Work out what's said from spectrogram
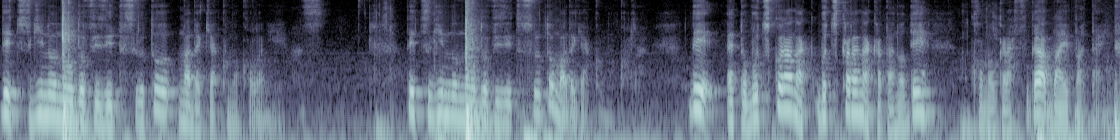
で、次のノードを visit すると、まだ逆のカラーに入れます。で、次のノードを visit すると、まだ逆のカラー。で、えっと、ぶつからな、ぶつからなかったので、このグラフがバイパータイプ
